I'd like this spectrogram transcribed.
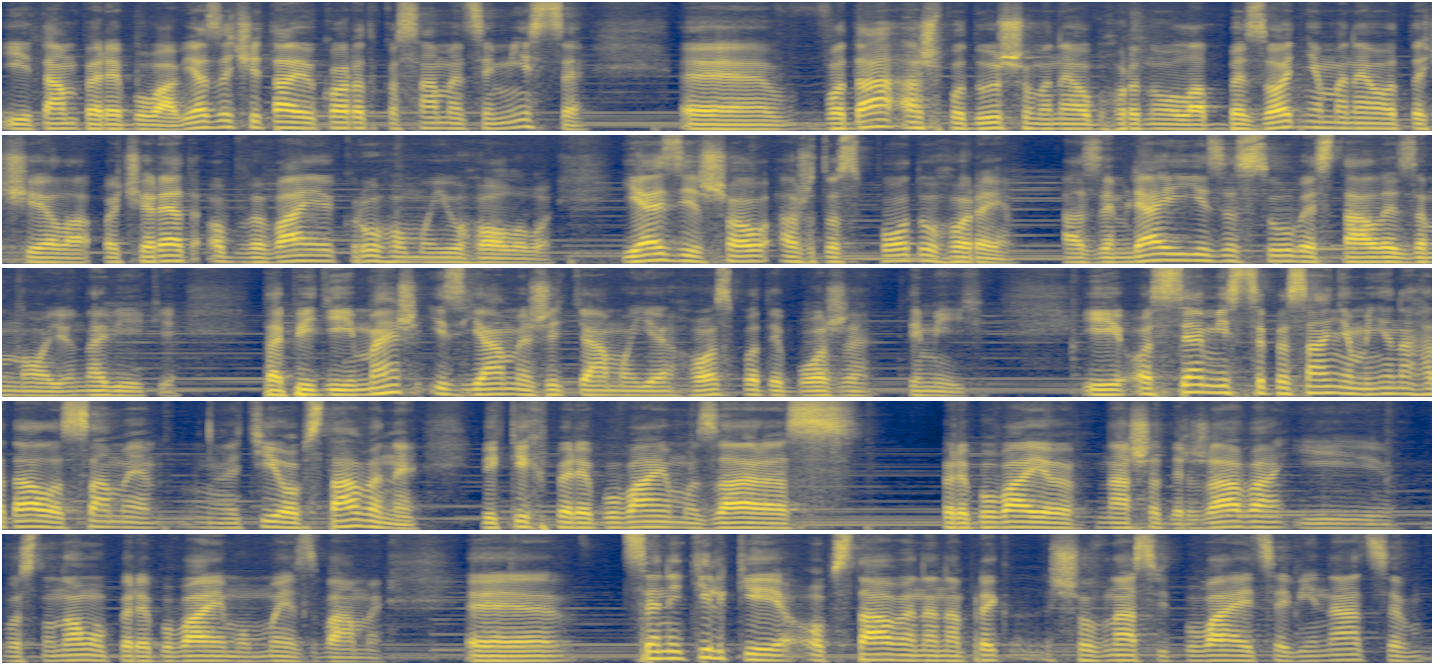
і там перебував. Я зачитаю коротко саме це місце. Е, Вода аж по душу мене обгорнула, безодня мене оточила, очерет обвиває кругом мою голову. Я зійшов аж до споду гори, а земля її засуви стали за мною навіки. Та підіймеш із ями життя моє, Господи Боже, ти мій. І ось це місце писання мені нагадало саме ті обставини, в яких перебуваємо зараз. Перебуває наша держава, і в основному перебуваємо ми з вами. Е, Це не тільки обставина, наприклад, що в нас відбувається війна, це в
